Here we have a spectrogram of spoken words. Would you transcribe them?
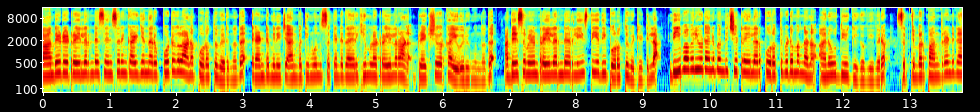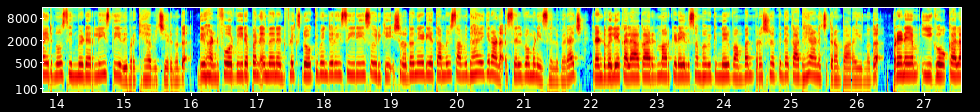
കാന്തയുടെ ട്രെയിലറിന്റെ സെൻസറിംഗ് കഴിഞ്ഞെന്ന റിപ്പോർട്ടുകളാണ് പുറത്തുവരുന്നത് രണ്ട് മിനിറ്റ് അൻപത്തിമൂന്ന് സെക്കൻഡ് ദൈർഘ്യമുള്ള ട്രെയിലറാണ് പ്രേക്ഷകർക്കായി ഒരുങ്ങുന്നത്. അതേസമയം ട്രെയിലറിന്റെ റിലീസ് തീയതി പുറത്തുവിട്ടിട്ടില്ല. ദീപാവലിയോടനുബന്ധിച്ച് ട്രെയിലർ പുറത്തുവിടുമെന്നാണ് അനൌദ്യോഗിക വിവരം. സെപ്റ്റംബർ പന്ത്രണ്ടിനായിരുന്നു സിനിമയുടെ റിലീസ് തീയതി പ്രഖ്യാപിച്ചിരുന്നത്. ദി ഹണ്ട് ഫോർ വീരപ്പൻ എന്ന നെറ്റ്ഫ്ലിക്സ് ഡോക്യുമെന്ററി സീരീസ് ഒരുക്കി ശ്രദ്ധ നേടിയ തമിഴ് സംവിധായകനാണ് സെൽവമണി സെൽവരാജ്. രണ്ട് വലിയ കലാകാരന്മാർക്കിടയിൽ സംഭവിക്കുന്ന ഒരു വമ്പൻ പ്രശ്നത്തിന്റെ കഥയാണ് ചിത്രം പറയുന്നത്. പ്രണയം ഈഗോ കല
